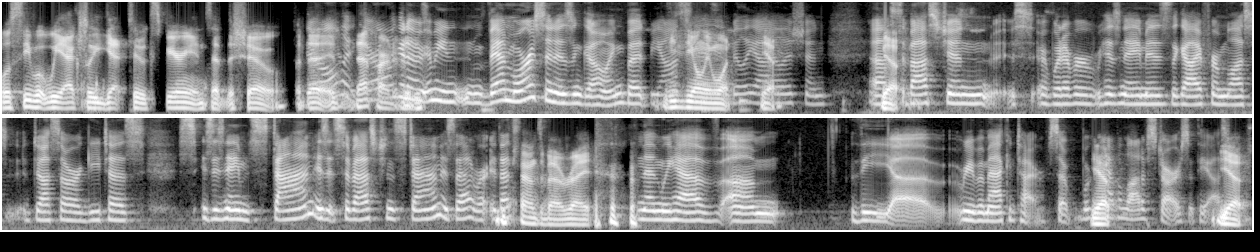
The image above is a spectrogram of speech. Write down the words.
we'll see what we actually get to experience at the show. But that, all- that part of gonna, it is, I mean, Van Morrison isn't going, but Beyonce, He's the only one, Billie yeah. Eilish, and uh, Yeah. Sebastian, or whatever his name is, the guy from Las Das Oruguitas. Is his name Stan? Is it Sebastian Stan? Is that right? That's sounds about right. and then we have um, the uh, Reba McEntire. So we're Yep. gonna have a lot of stars at the Oscars. Yep.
